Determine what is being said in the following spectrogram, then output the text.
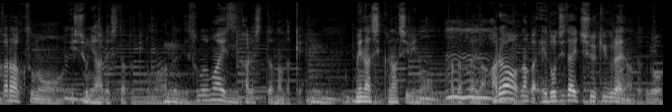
からその一緒にあれした時の物語で、その前あれしたなんだっけ、目なし国なしりの戦いだ、あれはなんか江戸時代中期ぐらいなんだけど、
